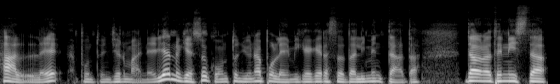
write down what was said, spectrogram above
Halle, appunto in Germania, gli hanno chiesto conto di una polemica che era stata alimentata da una tennista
